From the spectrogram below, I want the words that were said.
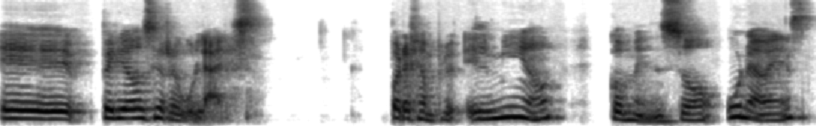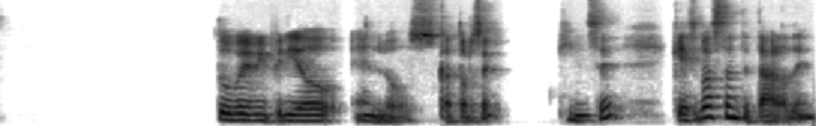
Eh, periodos irregulares. Por ejemplo, el mío comenzó una vez, tuve mi periodo en los 14, 15, que es bastante tarde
